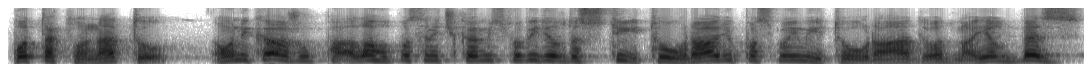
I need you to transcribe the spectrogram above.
potaklo na to? A oni kažu, pa Allahu poslanić, kada mi smo vidjeli da si ti to uradio, pa smo i mi to uradili odmah. Jel, bez,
